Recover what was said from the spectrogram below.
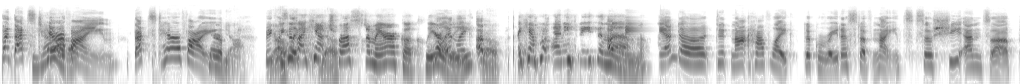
but that's Yeah. terrifying. That's terrifying. Terrifying. Yeah. Because, because like, I can't yeah. trust America, clearly. and, like, um, I can't put any faith in them. Amanda did not have like the greatest of nights, so she ends up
